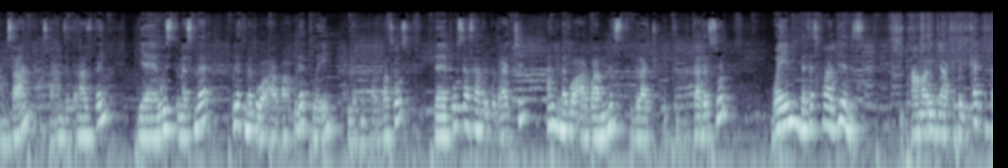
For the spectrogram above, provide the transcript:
51 1199 የውስጥ መስመር 242 ወይም 243 በፖስታ ሳጥን ቁጥራችን 145 ብላችሁ ብታደርሱን ወይም በተስፋ ድምፅ አማርኛ ክፍል ቀጥታ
